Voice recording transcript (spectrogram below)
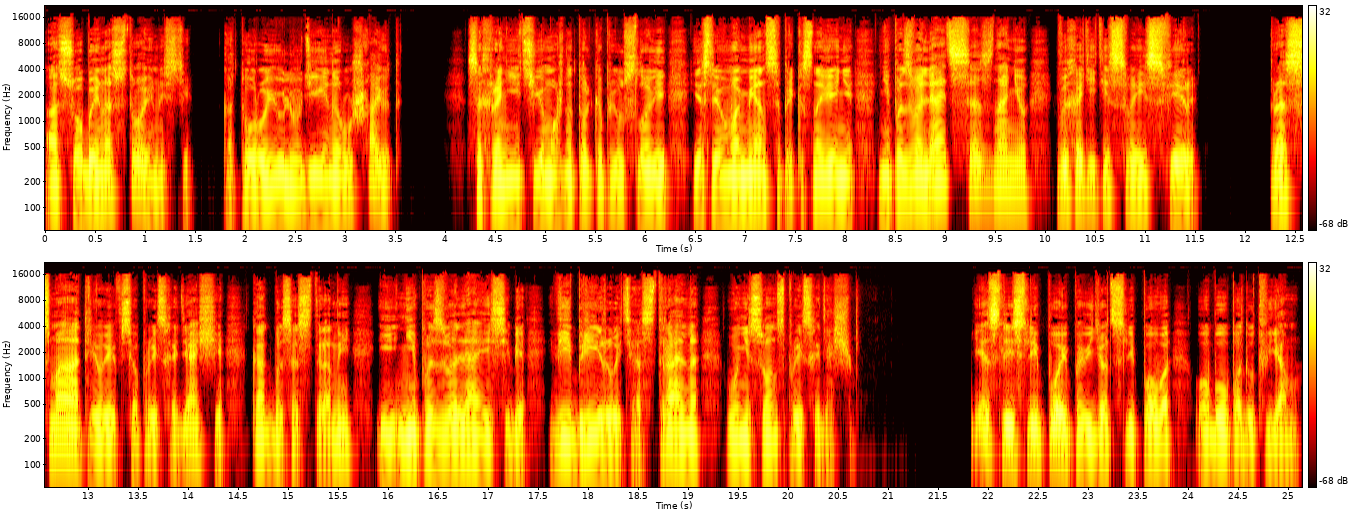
особой настроенности, которую люди и нарушают, сохранить ее можно только при условии, если в момент соприкосновения не позволять сознанию выходить из своей сферы, рассматривая все происходящее как бы со стороны и не позволяя себе вибрировать астрально в унисон с происходящим. Если слепой поведет слепого, оба упадут в яму.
